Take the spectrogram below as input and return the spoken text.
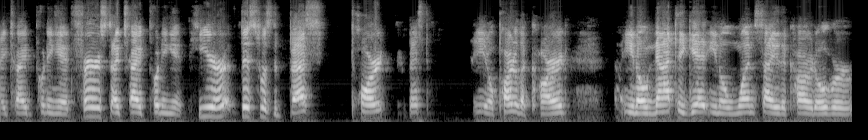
I tried putting it first. I tried putting it here. This was the best part, best you know part of the card. You know, not to get you know one side of the card over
